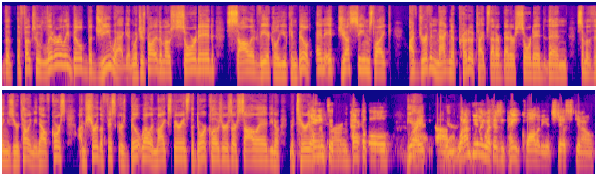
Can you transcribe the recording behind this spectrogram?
the the folks who literally build the G wagon, which is probably the most sorted, solid vehicle you can build, and it just seems like I've driven Magna prototypes that are better sorted than some of the things you're telling me. Now, of course, I'm sure the Fisker's built well. In my experience, the door closures are solid. You know, material paint is impeccable. Yeah, right. Um, yeah. What I'm dealing with isn't paint quality. It's just you know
